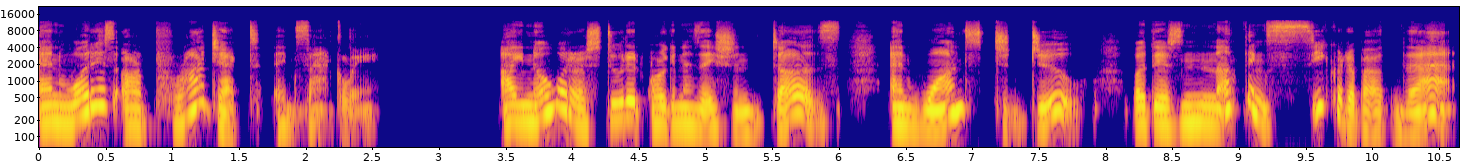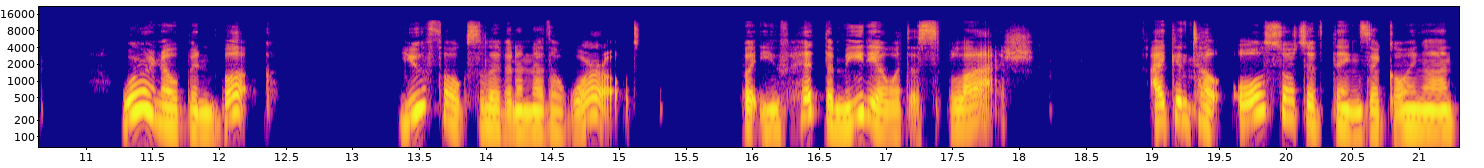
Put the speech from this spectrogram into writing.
And what is our project exactly? I know what our student organization does and wants to do, but there's nothing secret about that. We're an open book. You folks live in another world, but you've hit the media with a splash. I can tell all sorts of things are going on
